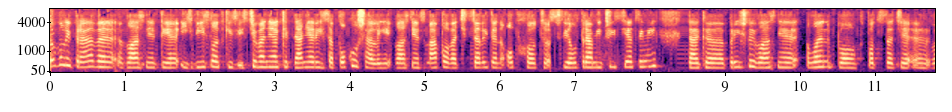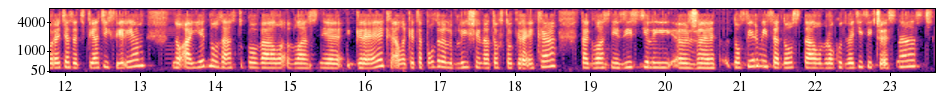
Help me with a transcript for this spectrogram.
To boli práve vlastne tie ich výsledky zisťovania, keď Daniari sa pokúšali vlastne zmapovať celý ten obchod s filtrami čistiacimi, tak e, prišli vlastne len po v podstate e, reťazec piatich firiem. No a jednu zastupoval vlastne Grék, ale keď sa pozreli bližšie na tohto Gréka, tak vlastne zistili, e, že do firmy sa dostal v roku 2016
